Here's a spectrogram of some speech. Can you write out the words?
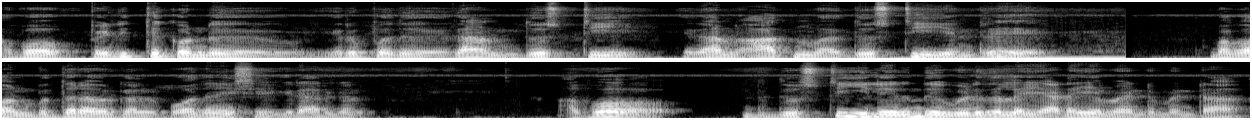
அப்போது பிடித்து கொண்டு இருப்பது தான் துஷ்டி இதுதான் ஆத்ம துஷ்டி என்று பகவான் புத்தர் அவர்கள் போதனை செய்கிறார்கள். அப்போது இந்த துஷ்டியிலிருந்து விடுதலை அடைய வேண்டுமென்றால்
